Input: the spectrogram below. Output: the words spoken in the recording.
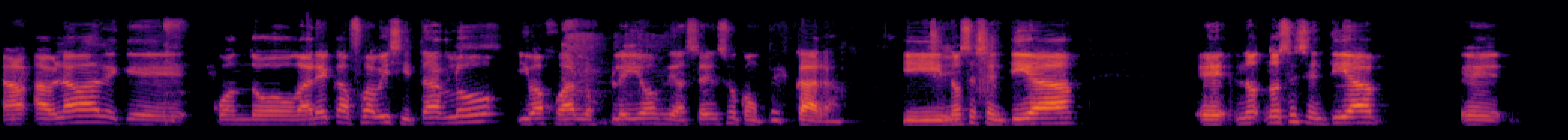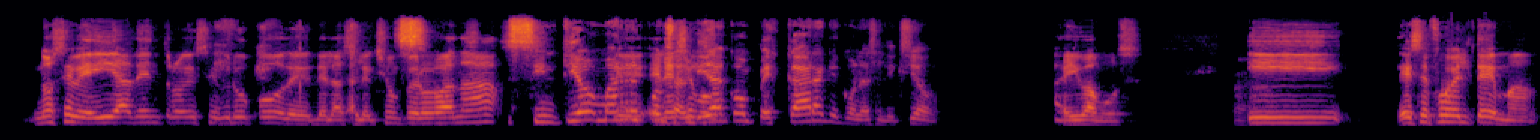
Hablaba de que cuando Gareca fue a visitarlo, iba a jugar los playoffs de ascenso con Pescara. Y no se sentía, eh, no, no, se sentía, eh, no se veía dentro de ese grupo de, de la selección peruana. Sintió más responsabilidad con Pescara que con la selección. Ahí vamos. Y ese fue el tema.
